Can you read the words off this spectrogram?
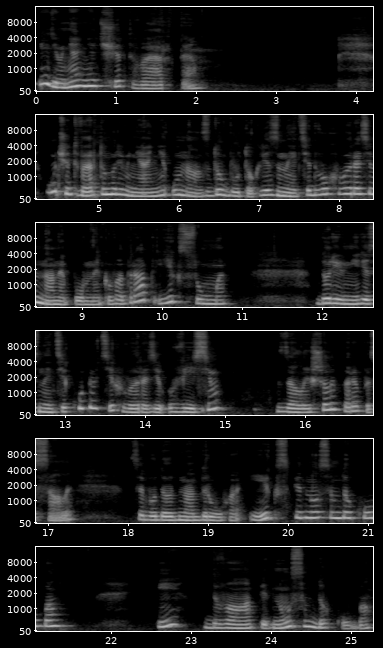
І рівняння четверте. У четвертому рівнянні у нас добуток різниці двох виразів на неповний квадрат їх суми дорівнює різниці кубів цих виразів. 8 залишили, переписали. Це буде одна друга х підносимо до куба і 2 підносимо до куба.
